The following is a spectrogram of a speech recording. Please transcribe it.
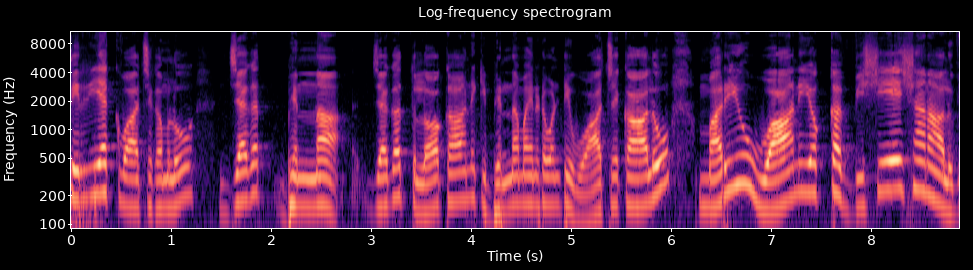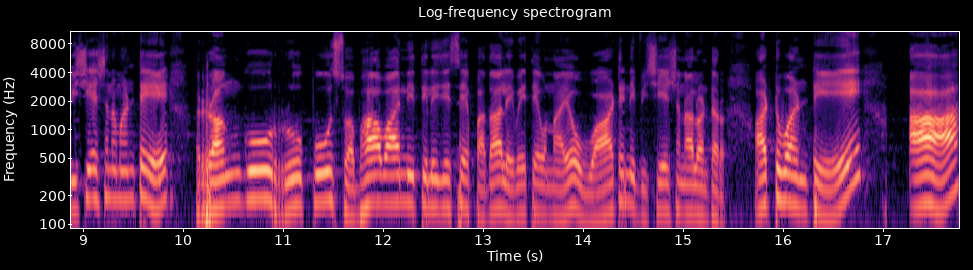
తిర్యక్ వాచకములు జగత్ భిన్న జగత్ లోకానికి భిన్నమైనటువంటి వాచకాలు మరియు వాని యొక్క విశేషణాలు. విశేషణం అంటే రంగు రూపు స్వభావాన్ని తెలియజేసే పదాలు ఏవైతే ఉన్నాయో వాటిని విశేషణాలు అంటారు. అటువంటి ఆ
